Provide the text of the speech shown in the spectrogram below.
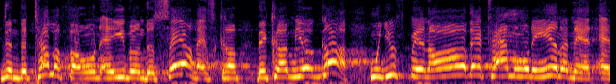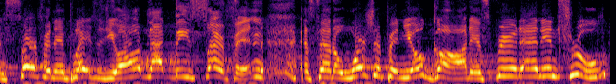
then the telephone and even the cell has come become your God. When you spend all that time on the internet and surfing in places you ought not be surfing, instead of worshiping your God in spirit and in truth,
